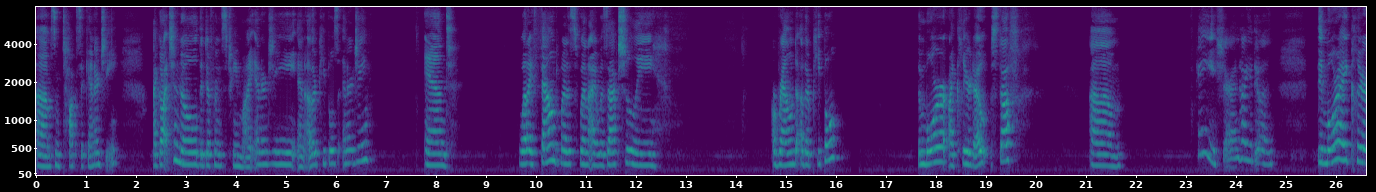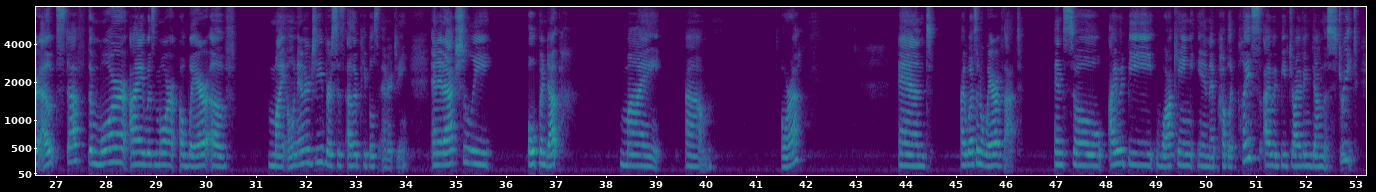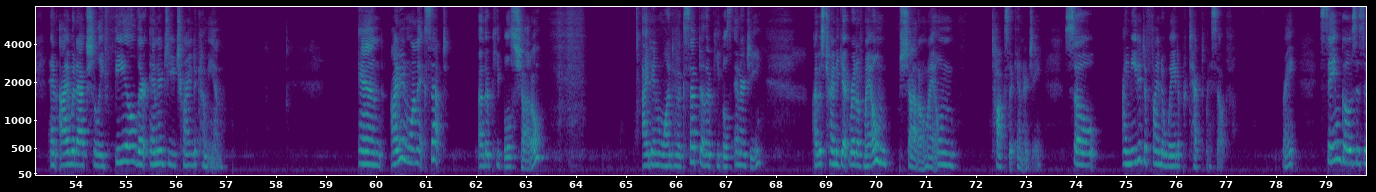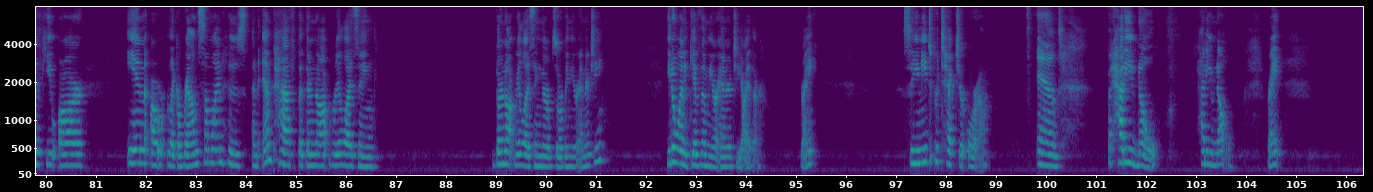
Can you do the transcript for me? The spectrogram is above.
um, some toxic energy i got to know the difference between my energy and other people's energy. And what I found was when I was actually around other people, the more I cleared out stuff, um, hey Sharon, how you doing? The more I clear out stuff, the more I was more aware of my own energy versus other people's energy. And it actually opened up my um, aura. And I wasn't aware of that. And so I would be walking in a public place, I would be driving down the street, and I would actually feel their energy trying to come in. And I didn't want to accept other people's shadow. I didn't want to accept other people's energy. I was trying to get rid of my own shadow, my own toxic energy. So I needed to find a way to protect myself, right? Same goes as if you are in or like around someone who's an empath, but they're not realizing they're not realizing they're absorbing your energy. You don't want to give them your energy either, right? So you need to protect your aura. And, but how do you know? How do you know? Right?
